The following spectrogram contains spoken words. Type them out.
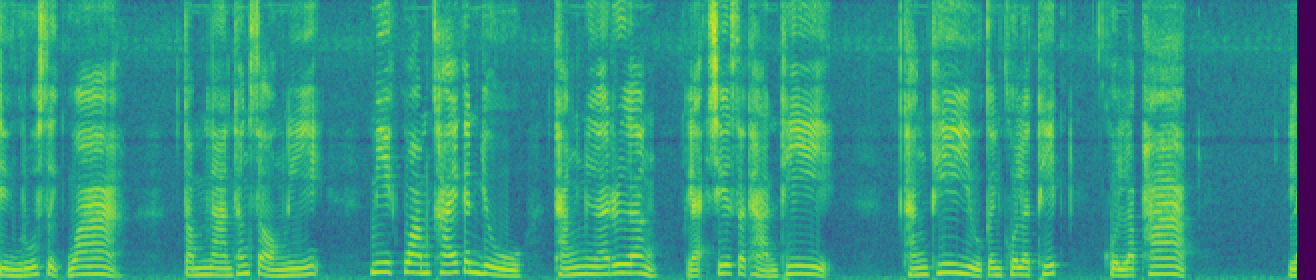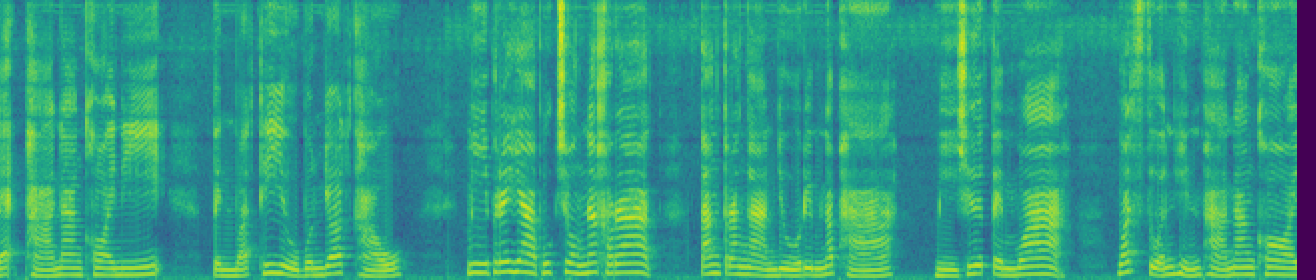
จึงรู้สึกว่าตำนานทั้งสองนี้ มีความคล้ายกันอยู่ทั้งเนื้อเรื่องและชื่อสถานที่ ทั้งที่อยู่กันคนละทิศคนละภาค และผานางคอยนี้ เป็นวัดที่อยู่บนยอดเขา มีพระยาพุกชงนาคราช ตั้งตระงานอยู่ริมหน้าผา มีชื่อเต็มว่า วัดสวนหินผานางคอย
